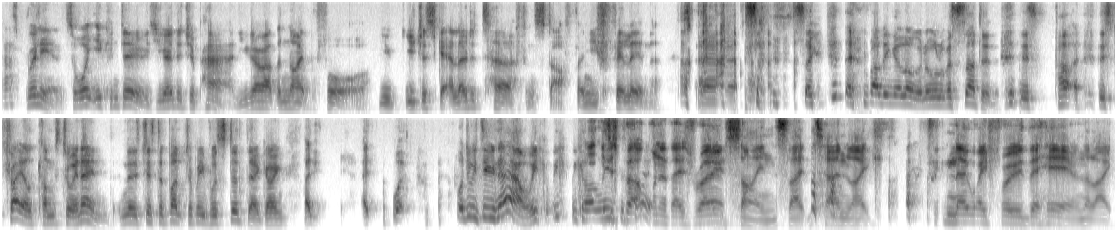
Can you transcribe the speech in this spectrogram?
That's brilliant. So what you can do is you go to Japan, you go out the night before, you, you just get a load of turf and stuff, and you fill in. Uh, so, so they're running along, and all of a sudden, this this trail comes to an end, and there's just a bunch of people stood there going, "What what do we do now? We, we, we can't You leave just put up one of those road signs, like turn like no way through the here, and they're like,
